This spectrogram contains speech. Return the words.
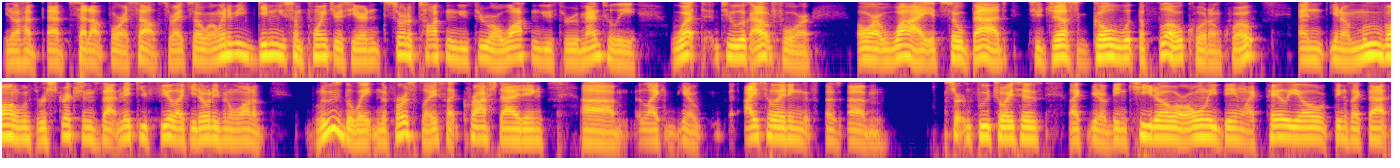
you know have, have set out for ourselves right so i'm going to be giving you some pointers here and sort of talking you through or walking you through mentally what to look out for or why it's so bad to just go with the flow, quote unquote, and you know move on with restrictions that make you feel like you don't even want to lose the weight in the first place, like crash dieting, um, like you know isolating um, certain food choices, like you know being keto or only being like paleo, things like that.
